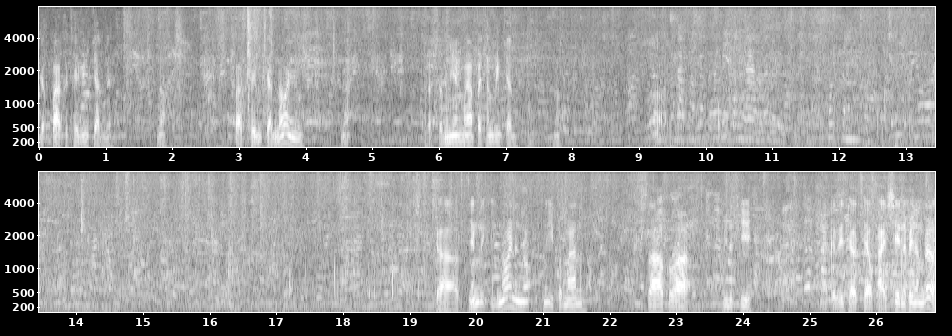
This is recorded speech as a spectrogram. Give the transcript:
อยากปากก็ใช้เวียงจันทน์นะเนาะปากใช้เวียงจันทน์น้อยหนึงนะก็สำเนียงมาไปทางเวียงจันทน์เนาะก็ยังอีกน้อยหนึ่งเนาะนี่ประมาณสาวกว่าวินาทีอ่าก็ที่แถวแถวขายเส้นนะพี่น้องเด้อ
